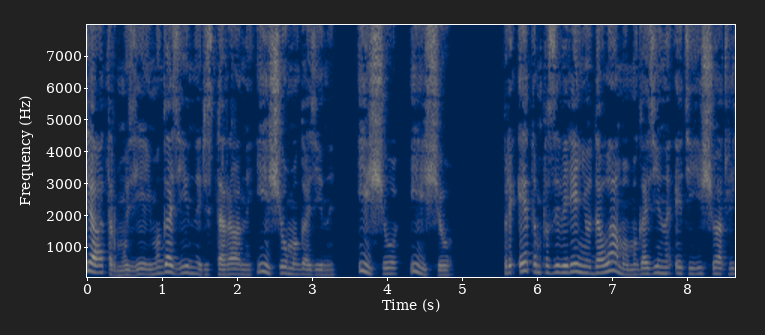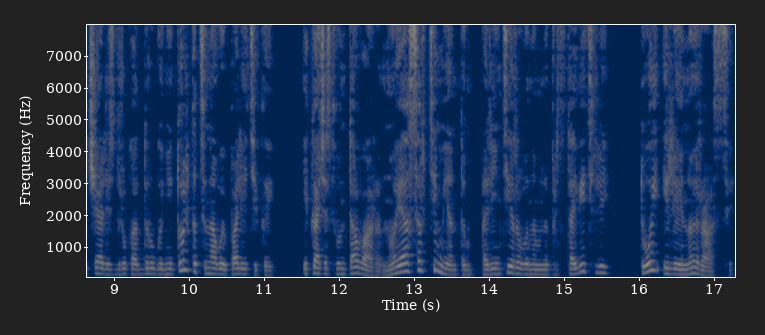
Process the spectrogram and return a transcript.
Театр, музей, магазины, рестораны и еще магазины, и еще, и еще. При этом, по заверению Далама, магазины эти еще отличались друг от друга не только ценовой политикой и качеством товара, но и ассортиментом, ориентированным на представителей той или иной расы.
